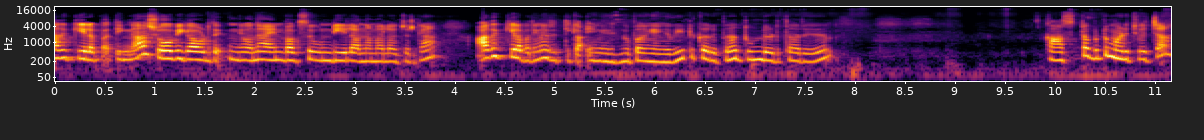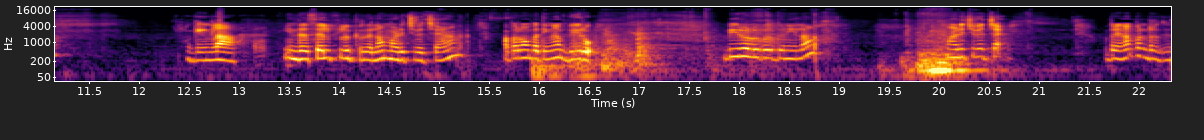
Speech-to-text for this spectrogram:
அது கீழே பார்த்தீங்கன்னா ஷோபிகாவோடது இங்கே வந்து அயன் பாக்ஸு உண்டியல் அந்த மாதிரிலாம் வச்சுருக்கேன். அதுக்கு கீழே பார்த்தீங்கன்னா ரித்திகா. எங்கள் இங்கே பாருங்க எங்கள் வீட்டுக்கார் இப்போ தான் துண்டு எடுத்தார். கஷ்டப்பட்டு மடித்து வச்சா ஓகேங்களா? இந்த செல்ஃபில் இருக்கிறதெல்லாம் மடித்து வச்சேன். அப்புறமா பார்த்தீங்கன்னா பீரோ. பீரோவில் இருக்கிற துணியெல்லாம் மடித்து வச்சேன். அப்புறம் என்ன பண்ணுறது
